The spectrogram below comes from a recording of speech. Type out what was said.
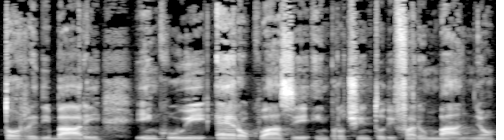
Torre di Bari in cui ero quasi in procinto di fare un bagno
